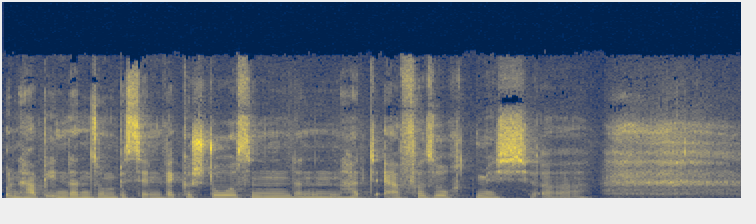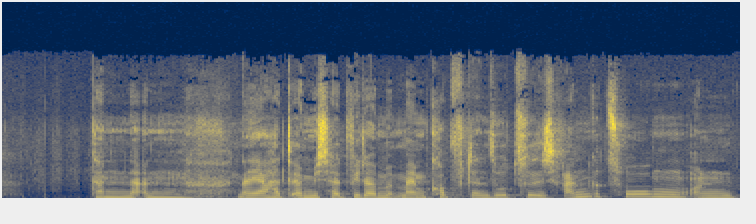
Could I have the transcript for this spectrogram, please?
und habe ihn dann so ein bisschen weggestoßen. Dann hat er versucht, mich... Äh, dann an, naja, hat er mich halt wieder mit meinem Kopf dann so zu sich rangezogen und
